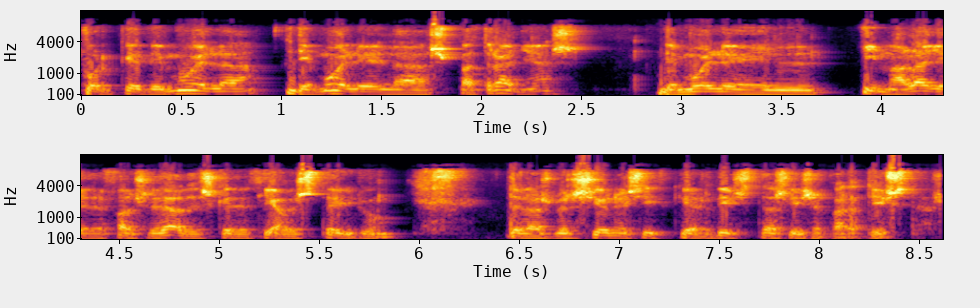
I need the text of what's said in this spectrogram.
porque demuela, demuele las patrañas, demuele el Himalaya de falsedades que decía Besteiro, de las versiones izquierdistas y separatistas.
